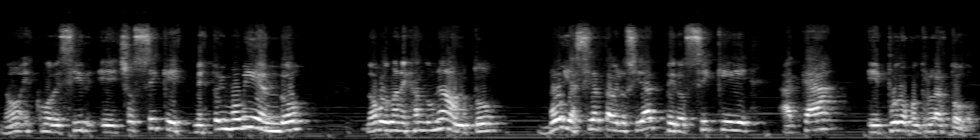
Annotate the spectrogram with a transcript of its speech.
¿No? Es como decir, eh, yo sé que me estoy moviendo, no voy manejando un auto, voy a cierta velocidad, pero sé que acá eh, puedo controlar todo.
